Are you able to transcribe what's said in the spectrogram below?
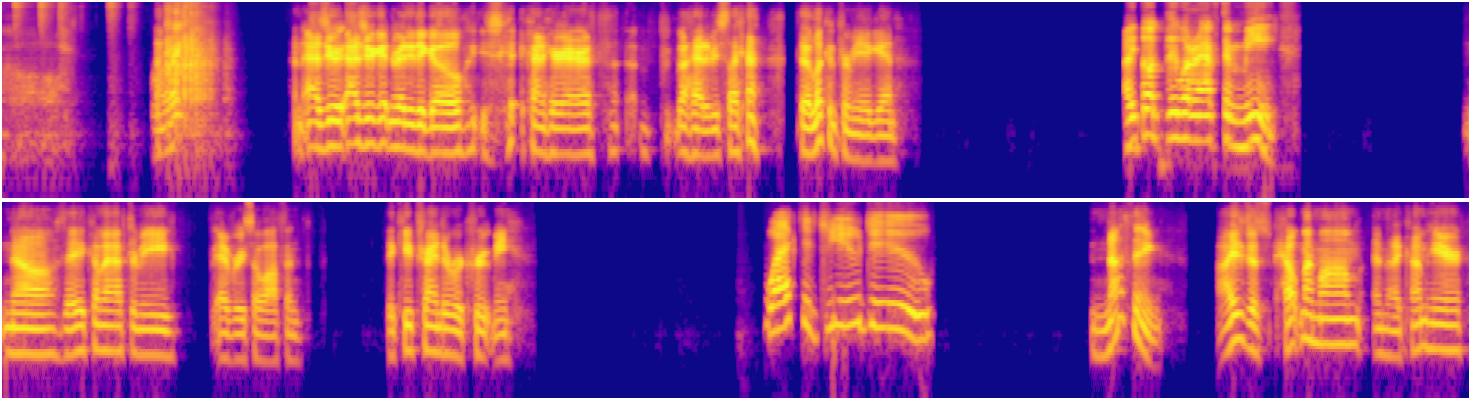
Oh. All right. And as you're as you're getting ready to go, you kind of hear Aerith ahead of you. She's like, "They're looking for me again." I thought they were after me. No, they come after me every so often. They keep trying to recruit me. What did you do? Nothing. I just help my mom, and then I come here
